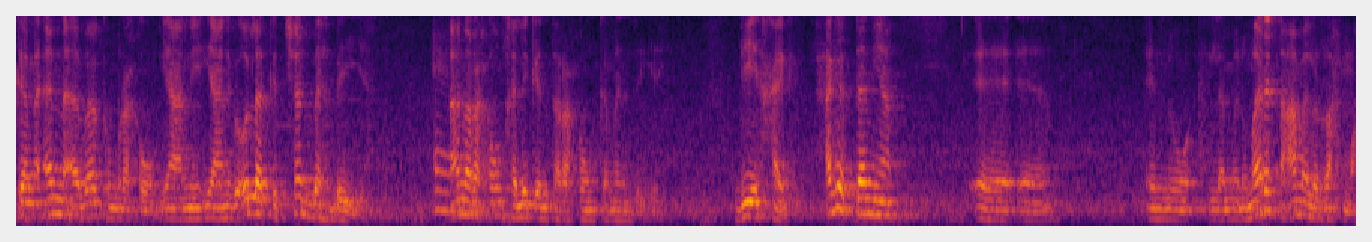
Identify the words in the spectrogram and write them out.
كما أن أباكم رحوم. يعني يعني بيقول لك تشبه بيا. آه، أنا رحوم خليك أنت رحوم كمان زيي. دي حاجة. الحاجة التانية آه، آه، إنه لما نمارس عمل الرحمة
